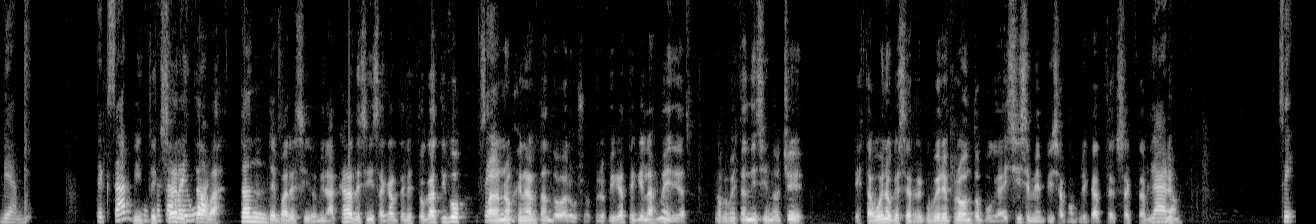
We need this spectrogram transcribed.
Bien. Texar. Y Texar está bastante parecido. Mira, acá decidí sacarte el estocástico Sí. para no generar tanto barullo. Pero fíjate que las medias, lo que me están diciendo, che, está bueno que se recupere pronto, porque ahí sí se me empieza a complicar Texar también. Claro. ¿eh? Sí,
